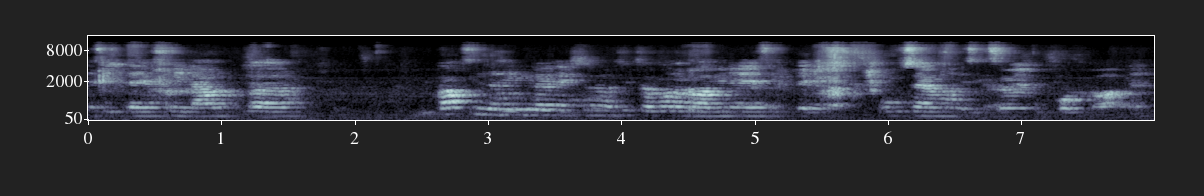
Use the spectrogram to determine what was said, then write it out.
Ja sitten jos niitä on ö, kaksi niitä henkilöitä, niin sitten se on monogaaminen ja sitten jos on useamman, niin sitten se on joku polygaaminen.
